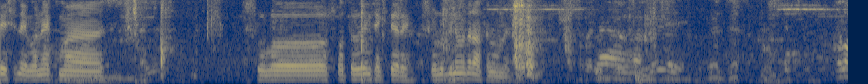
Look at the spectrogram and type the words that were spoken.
বেশি নেই মানে এক মাস ষোলো সতেরো দিন থাকতে রে ষোলো দিনের মতন আছে মনে হয়। চলো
